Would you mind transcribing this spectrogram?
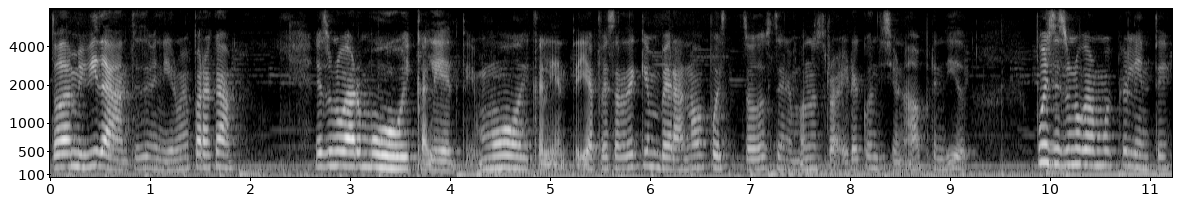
toda mi vida antes de venirme para acá, es un lugar muy caliente, muy caliente. Y a pesar de que en verano pues todos tenemos nuestro aire acondicionado prendido, pues es un lugar muy caliente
